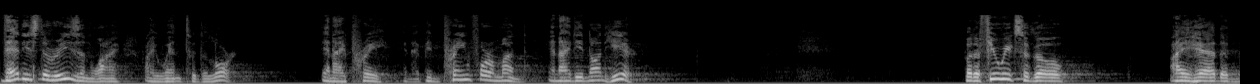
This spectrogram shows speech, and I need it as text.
That is the reason why I went to the Lord. And I prayed. And I've been praying for a month, and I did not hear. But a few weeks ago, I had, a,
